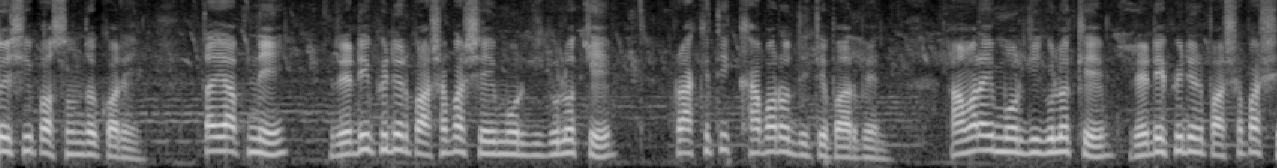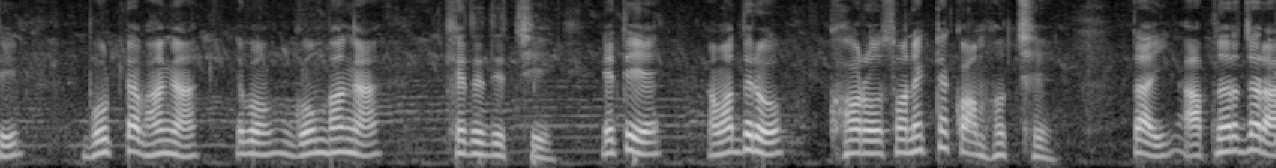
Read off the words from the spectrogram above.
বেশি পছন্দ করে। তাই আপনি রেডি ফিডের পাশাপাশি এই মুরগিগুলোকে প্রাকৃতিক খাবারও দিতে পারবেন। আমরা এই মুরগিগুলোকে রেডি ফিডের পাশাপাশি ভুট্টা ভাঙা এবং গম ভাঙা খেতে দিচ্ছি। এতে আমাদেরও খরচ অনেকটা কম হচ্ছে। তাই আপনারা যারা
